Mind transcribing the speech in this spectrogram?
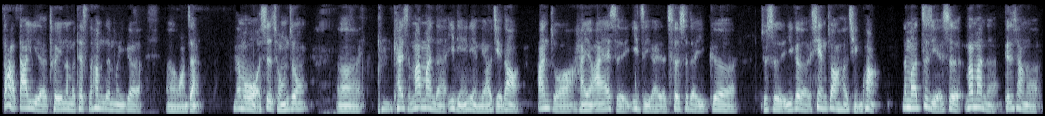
大大力的推那么 Test Home 这么一个呃网站，那么我是从中呃。开始慢慢的一点一点了解到安卓还有 iOS 一直以来的测试的一个就是一个现状和情况，那么自己也是慢慢的跟上了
